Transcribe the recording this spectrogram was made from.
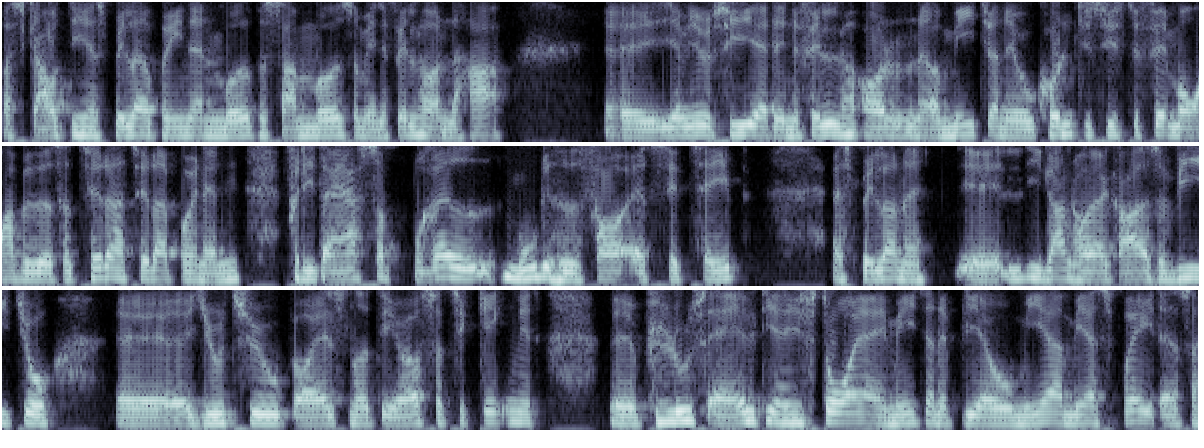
at scout de her spillere på en eller anden måde, på samme måde som NFL-holdene har. Øh, jeg vil jo sige, at NFL-holdene og medierne jo kun de sidste fem år har bevæget sig tættere og tættere på hinanden, fordi der er så bred mulighed for at sætte tape af spillerne øh, i langt højere grad, altså video, øh, YouTube og alt sådan noget, det er jo også så tilgængeligt. Øh, plus at alle de her historier i medierne bliver jo mere og mere spredt. Altså,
